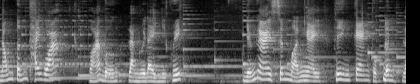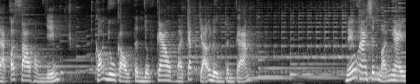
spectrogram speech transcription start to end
nóng tính thái quá. Hỏa vượng là người đầy nhiệt huyết. Những ai sinh mệnh ngày thiên can thuộc đinh là có sao hồng diễm có nhu cầu tình dục cao và chắc chở đường tình cảm. Nếu ai sinh mệnh ngày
